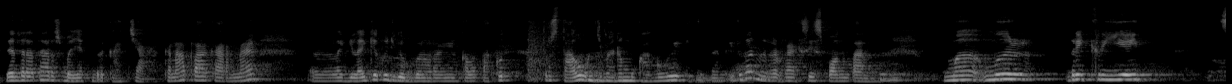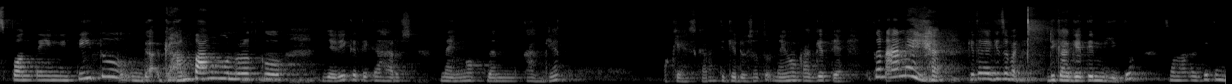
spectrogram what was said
Dan ternyata harus banyak berkaca. Kenapa? Karena eh, lagi-lagi aku juga bukan orang yang kalau takut terus tahu gimana muka gue gitu kan. Itu kan reaksi spontan. Me- me- recreate spontaneity itu nggak gampang menurutku. Jadi ketika harus nengok dan kaget oke sekarang 321 nengok kaget ya. Itu kan aneh ya. Kita kaget sampai dikagetin gitu sama kaget yang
